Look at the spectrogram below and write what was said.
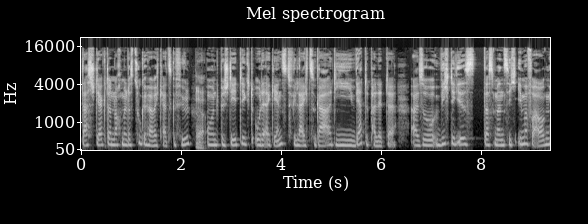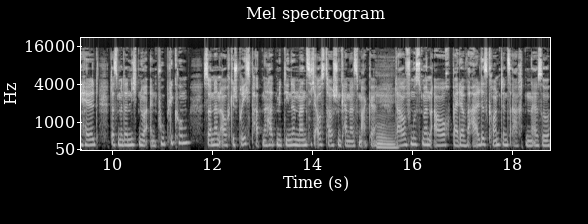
Das stärkt dann nochmal das Zugehörigkeitsgefühl ja. und bestätigt oder ergänzt vielleicht sogar die Wertepalette. Also wichtig ist, dass man sich immer vor Augen hält, dass man dann nicht nur ein Publikum, sondern auch Gesprächspartner hat, mit denen man sich austauschen kann als Marke. Mhm. Darauf muss man auch bei der Wahl des Contents achten. Also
